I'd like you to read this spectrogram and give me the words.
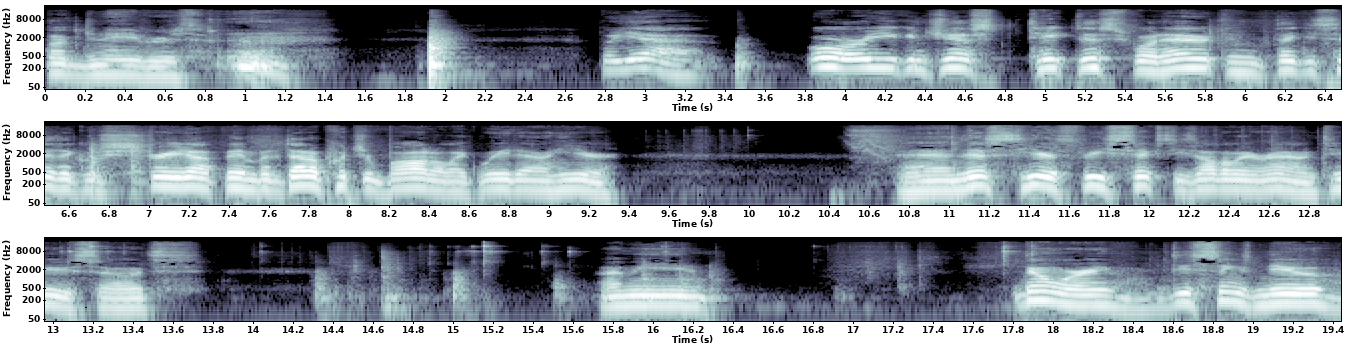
bug the neighbors. but yeah, or you can just take this one out and like you said, it goes straight up in, but that'll put your bottle like way down here. And this here 360s all the way around too, so it's, I mean, don't worry, this thing's new.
